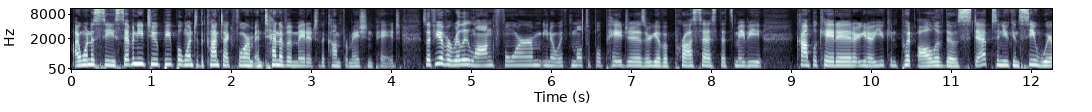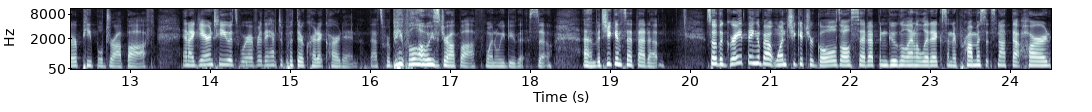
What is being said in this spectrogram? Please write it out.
I want to see 72 people went to the contact form and 10 of them made it to the confirmation page. So if you have a really long form, you know, with multiple pages, or you have a process that's maybe complicated or you know you can put all of those steps and you can see where people drop off and i guarantee you it's wherever they have to put their credit card in that's where people always drop off when we do this so um, but you can set that up so the great thing about once you get your goals all set up in Google Analytics, and I promise it's not that hard,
